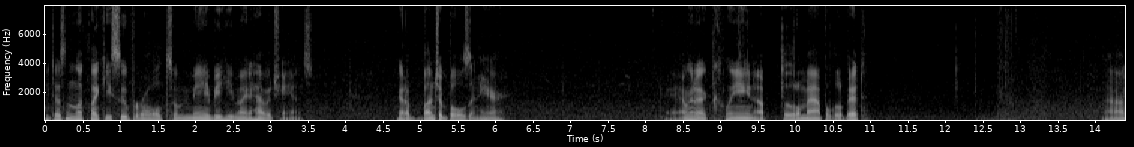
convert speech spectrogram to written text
He doesn't look like he's super old, so maybe he might have a chance. Got a bunch of bulls in here. Okay, I'm gonna clean up the little map a little bit. Uh,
